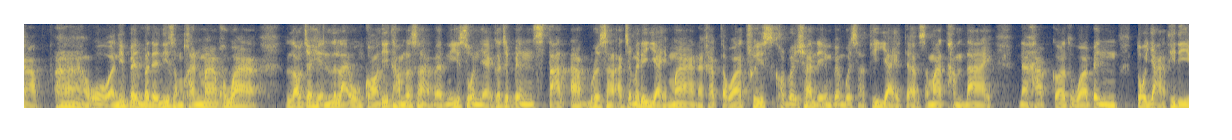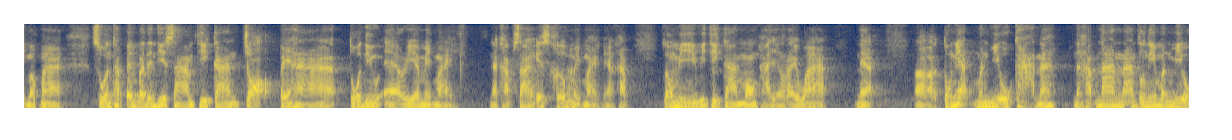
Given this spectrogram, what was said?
ครับอ่า โอ้ อันนี้เป็นประเด็นที่สำคัญมาก เพราะว่าเราจะเห็นหลายองค์กรที่ทำลักษณะแบบนี้ ส่วนใหญ่ก็จะเป็นสตาร์ทอัพบริษัทอาจจะไม่ได้ใหญ่มากนะครับ แต่ว่า Twist Corporation เองเป็นบริษัทที่ใหญ่แต่สามารถทำได้นะครับ ก็ถือว่าเป็นตัวอย่างที่ดีมากๆ ส่วนถ้าเป็นประเด็นที่ 3 ที่การเจาะไปหาตัว new area ใหม่ๆ นะครับ สร้าง S curve ใหม่ๆ เนี่ยครับ เรามีวิธีการมองหาอย่างไรว่า เนี่ย ตรงเนี้ยมันมีโอกาสนะนะครับน่านนั้นตรงนี้มันมีโอ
